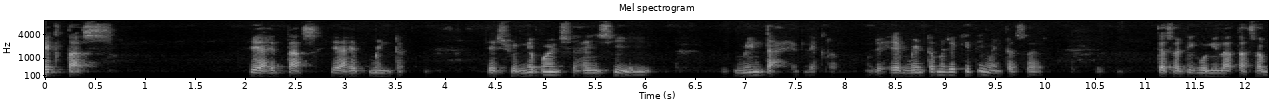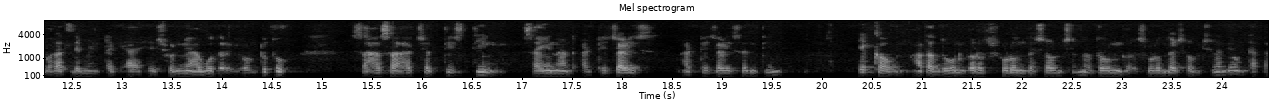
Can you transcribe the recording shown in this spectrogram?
एक तास हे आहेत तास हे आहेत मिनिट. हे शून्य पॉईंट शहाऐंशी मिनिट आहेत लेकरं. म्हणजे हे मिनिट म्हणजे किती मिनिटं सर? त्यासाठी गुणीला तासाभरातले मिनिटं घ्या. हे शून्य अगोदर घेऊन तू सहा सहा छत्तीस तीन साईन आठ अठ्ठेचाळीस अठ्ठेचाळीस आणि तीन एकावन्न. आता दोन घर सोडून दशांश दोन घर सोडून दशांश देऊन टाका.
